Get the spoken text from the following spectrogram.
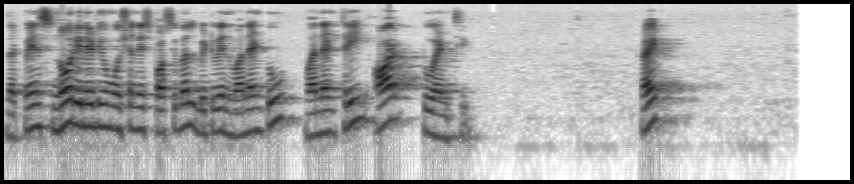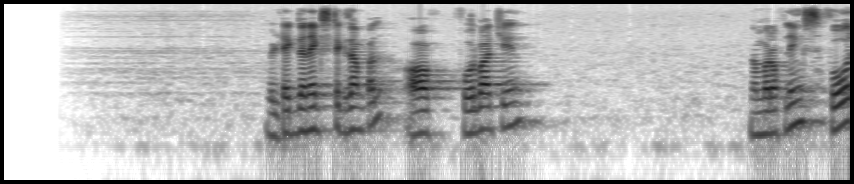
That means no relative motion is possible between 1 and 2, 1 and 3 or 2 and 3. Right? We'll take the next example of 4 bar chain. Number of links 4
